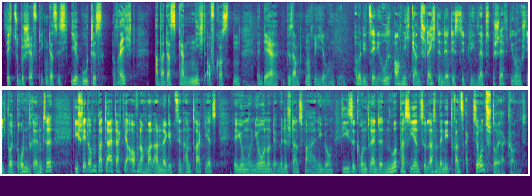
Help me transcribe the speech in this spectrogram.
sich zu beschäftigen. Das ist ihr gutes Recht. Aber das kann nicht auf Kosten der gesamten Regierung gehen. Aber die CDU ist auch nicht ganz schlecht in der Disziplin Selbstbeschäftigung, Stichwort Grundrente. Die steht auf dem Parteitag ja auch nochmal an. Da gibt es den Antrag jetzt der Jungen Union und der Mittelstandsvereinigung, diese Grundrente nur passieren zu lassen, wenn die Transaktionssteuer kommt.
